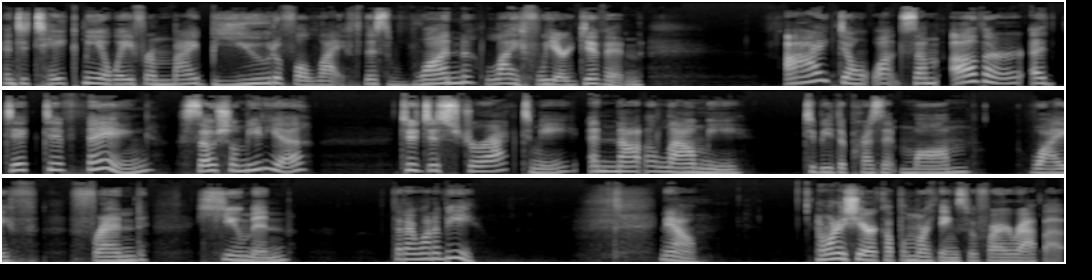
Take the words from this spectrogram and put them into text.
and to take me away from my beautiful life, this one life we are given, I don't want some other addictive thing, social media, to distract me and not allow me to be the present mom, wife, friend, human that I want to be. Now, I want to share a couple more things before I wrap up.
